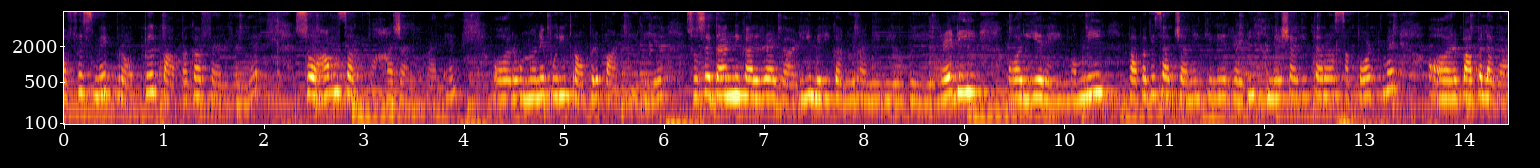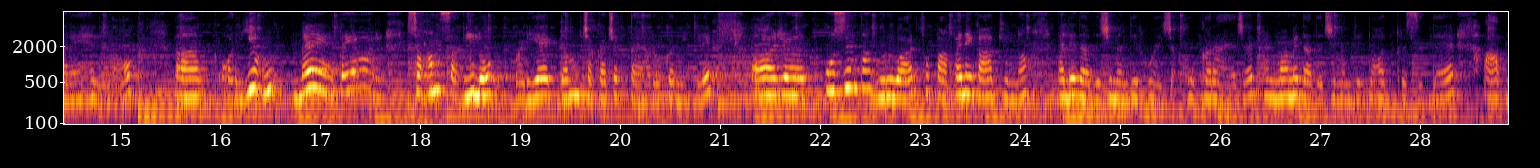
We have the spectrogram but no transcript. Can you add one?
ऑफ़िस में प्रॉपर पापा का फेयरवेल है। सो हम सब वहाँ जाने वाले हैं और उन्होंने पूरी प्रॉपर पार्टी दी है। सो सिद्धांत निकाल रहा है, गाड़ी, मेरी कनू रानी भी हो गई है रेडी और ये रही मम्मी, पापा के साथ जाने के लिए रेडी हमेशा की तरह सपोर्ट में और पापा लगा रहे हैं लॉक और ये हूँ मैं, तैयार। सो हम सभी लोग बढ़िया एकदम चकाचक तैयार होकर निकले। और उस दिन था गुरुवार तो पापा ने कहा, क्यों ना पहले दादाजी मंदिर होकर आया जाए। खंडवा में दादाजी मंदिर बहुत प्रसिद्ध है। आप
